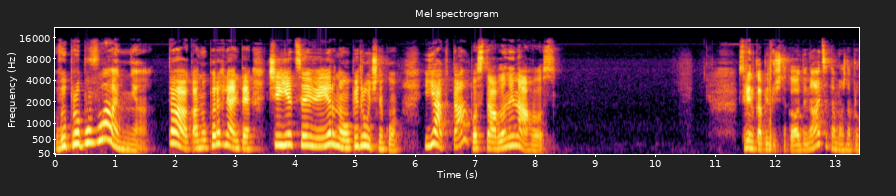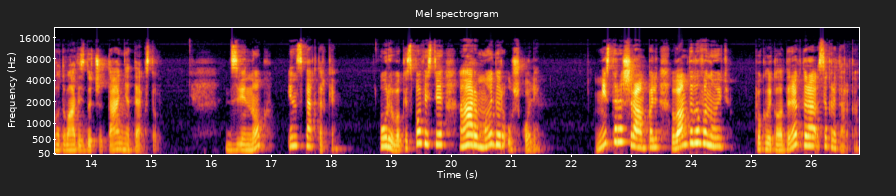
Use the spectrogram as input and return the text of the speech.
Випробування. Так, ану перегляньте, чи є це вірно у підручнику. Як там поставлений наголос? Сторінка підручника 11 можна приготуватись до читання тексту. Дзвінок інспекторки. Уривок із повісті Гармидер у школі. Містере Шрампель, вам телефонують, покликала директора секретарка.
